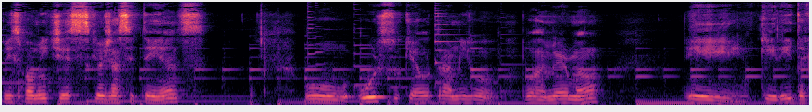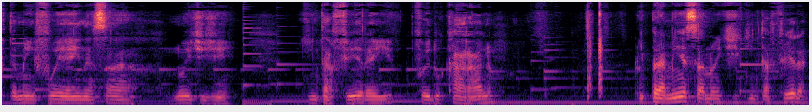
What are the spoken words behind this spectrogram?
principalmente esses que eu já citei antes. O Urso, que é outro amigo, porra, meu irmão e Kirita, que também foi aí nessa noite de quinta-feira aí, foi do caralho. E para mim essa noite de quinta-feira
